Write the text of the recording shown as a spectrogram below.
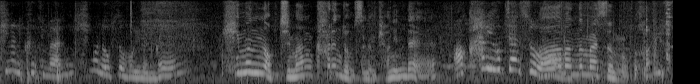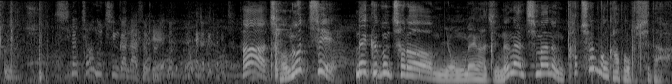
키는 크지만 힘은 없어 보이는데. 힘은 없지만 칼은 좀 쓰는 편인데. 아 칼이 없지 않소. 아, 맞는 말씀. 칼이 있어야지. 시가 전우친가 나서게. 아, 전우치. 네, 그분처럼 용맹하지는 않지만은 같이 한번 가봅시다.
